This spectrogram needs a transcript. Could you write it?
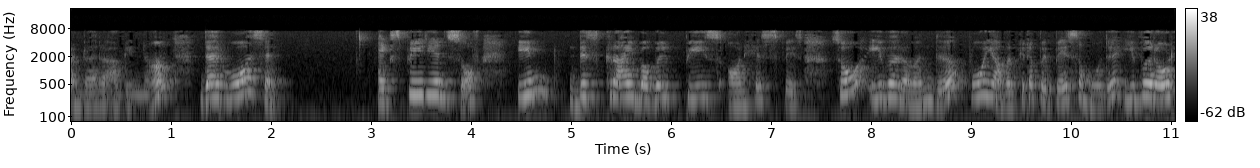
பண்றாரு அப்படின்னா there was an experience of indescribable peace on his face. So இவரை வந்து போய் அவர்கிட்ட போய் பேசும்போது இவரோட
